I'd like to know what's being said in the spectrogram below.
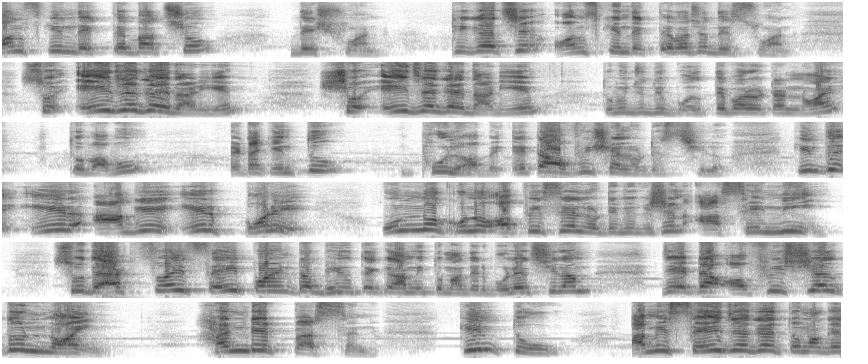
অন স্ক্রিন দেখতে পাচ্ছ দিস ওয়ান ঠিক আছে? অন স্ক্রিন দেখতে পাচ্ছ দিস ওয়ান সো এই জায়গায় দাঁড়িয়ে সো এই জায়গায় দাঁড়িয়ে তুমি যদি বলতে পারো এটা নয়, তো বাবু, এটা কিন্তু ভুল হবে, এটা অফিসিয়াল নোটিশ ছিল। কিন্তু এর আগে, এর পরে অন্য কোনো অফিসিয়াল নোটিফিকেশন আসেনি। সো দ্যাটস ওয়াই সেই পয়েন্ট অফ ভিউ থেকে আমি তোমাদের বলেছিলাম যে এটা অফিসিয়াল তো নয় হান্ড্রেড পার্সেন্ট কিন্তু আমি সেই জায়গায় তোমাকে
